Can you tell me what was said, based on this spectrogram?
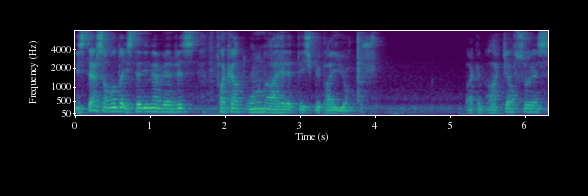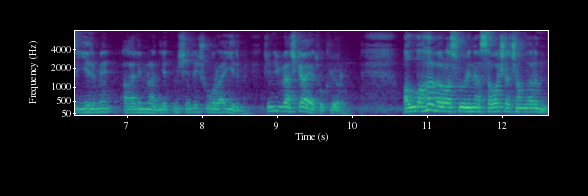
isterse ona da istediğinden veririz. Fakat onun ahirette hiçbir payı yoktur. Bakın Ahkaf suresi 20, Ali İmran 77, Şura 20. Şimdi bir başka ayet okuyorum. Allah'a ve Resulüne savaş açanların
